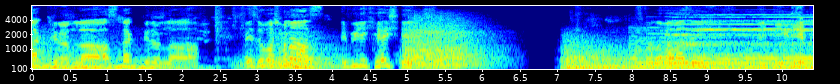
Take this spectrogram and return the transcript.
আস্তাগফিরুল্লাহ আস্তাগফিরুল্লাহ। এই যুব সমাজ এই বিড়ি খেয়ে শেষ। বাবাজি এই বিড়ি একটু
